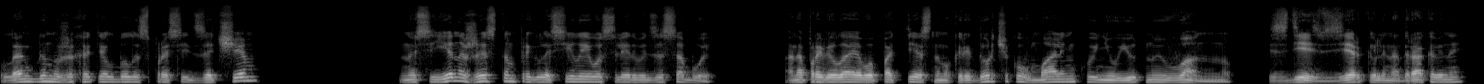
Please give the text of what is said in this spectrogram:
Лэнгдон уже хотел было спросить зачем, но Сиена жестом пригласила его следовать за собой. Она провела его по тесному коридорчику в маленькую неуютную ванну. Здесь, в зеркале над раковиной,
